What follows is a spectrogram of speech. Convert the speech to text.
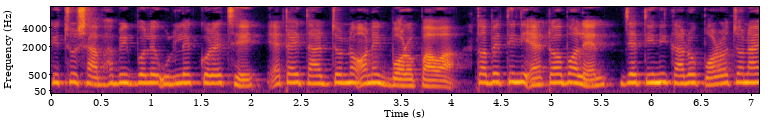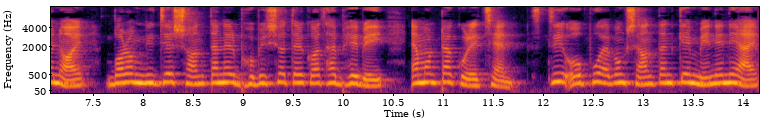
কিছু স্বাভাবিক বলে উল্লেখ করেছে, এটাই তার জন্য অনেক বড় পাওয়া। তবে তিনি এটাও বলেন যে তিনি কারও পরচনায় নয়, বরং নিজের সন্তানের ভবিষ্যতের কথা ভেবেই এমনটা করেছেন। স্ত্রী অপু এবং সন্তানকে মেনে নেয়ায়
